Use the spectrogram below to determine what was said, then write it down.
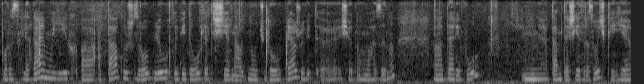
порозглядаємо їх, а, також зроблю відеогляд ще на одну чудову пряжу від е, ще одного магазину Дарівул. Там теж є зразочки, є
